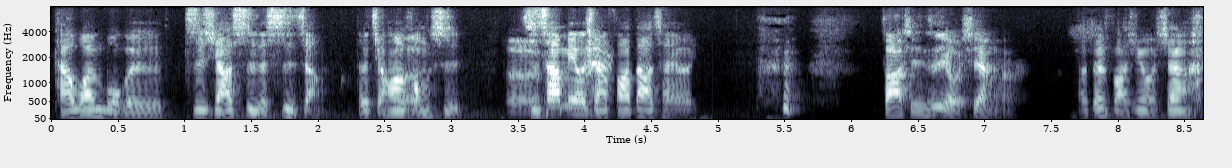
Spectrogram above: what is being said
台湾某个直辖市的市长的讲话方式，呃呃、只差没有讲发大财而已。发型是有像啊？啊，对，发型有像。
